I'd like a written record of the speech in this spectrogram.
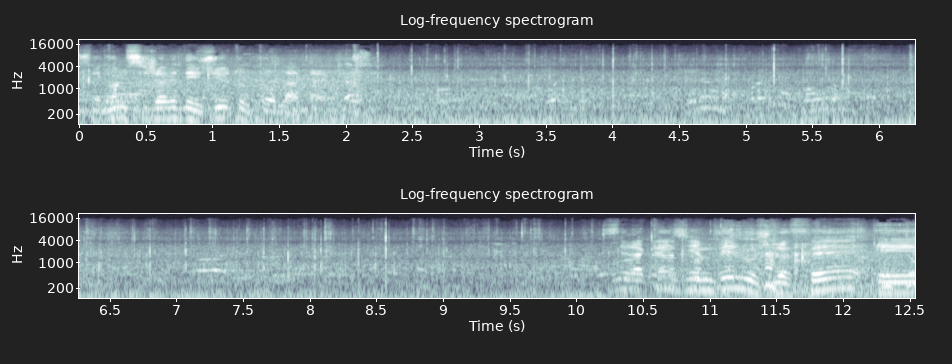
C'est comme si j'avais des yeux tout autour de la tête. C'est la 15e ville où je le fais et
